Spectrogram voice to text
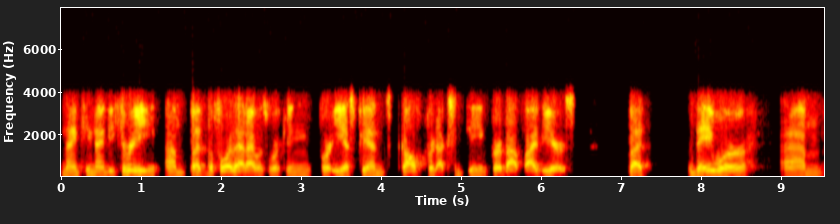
1993. Um, but before that, I was working for ESPN's golf production team for about five years. But they were um,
